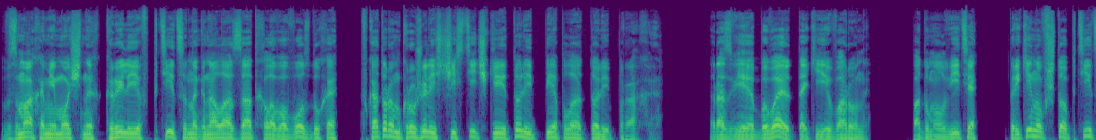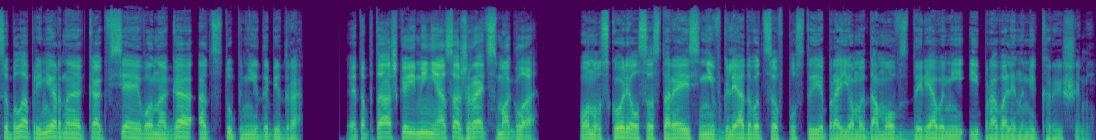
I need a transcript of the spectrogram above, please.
Взмахами мощных крыльев птица нагнала затхлого воздуха, в котором кружились частички то ли пепла, то ли праха. «Разве бывают такие вороны?» — подумал Витя, прикинув, что птица была примерно как вся его нога от ступни до бедра. «Эта пташка и меня сожрать смогла!» Он ускорился, стараясь не вглядываться в пустые проемы домов с дырявыми и проваленными крышами.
